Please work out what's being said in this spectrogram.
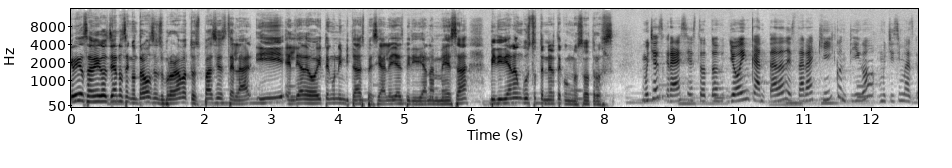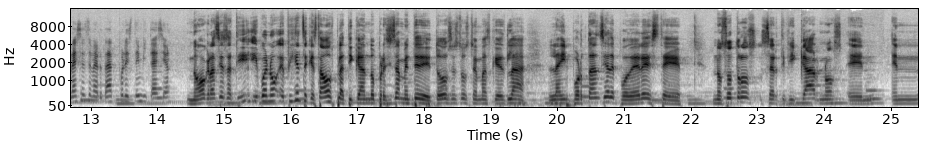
Queridos amigos, ya nos encontramos en su programa Tu Espacio Estelar y el día de hoy tengo una invitada especial, ella es Viridiana Mesa. Viridiana, un gusto tenerte con nosotros. Muchas gracias, Toto. Yo encantada de estar aquí contigo. Muchísimas gracias de verdad por esta invitación. No, gracias a ti. Y bueno, eh, fíjense que estamos platicando precisamente de todos estos temas, que es la, la importancia de poder este, nosotros certificarnos en, en,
